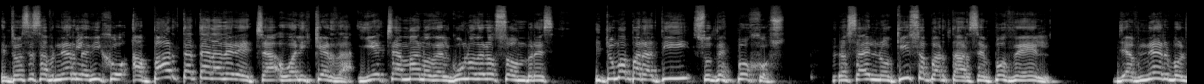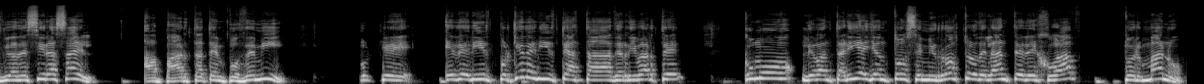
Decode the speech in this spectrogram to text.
Entonces Abner le dijo, apártate a la derecha o a la izquierda y echa mano de alguno de los hombres y toma para ti sus despojos. Pero Asael no quiso apartarse en pos de él. Y Abner volvió a decir a Asael, apártate en pos de mí, porque he de ir, ¿por qué de irte hasta derribarte? ¿Cómo levantaría yo entonces mi rostro delante de Joab, tu hermano?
